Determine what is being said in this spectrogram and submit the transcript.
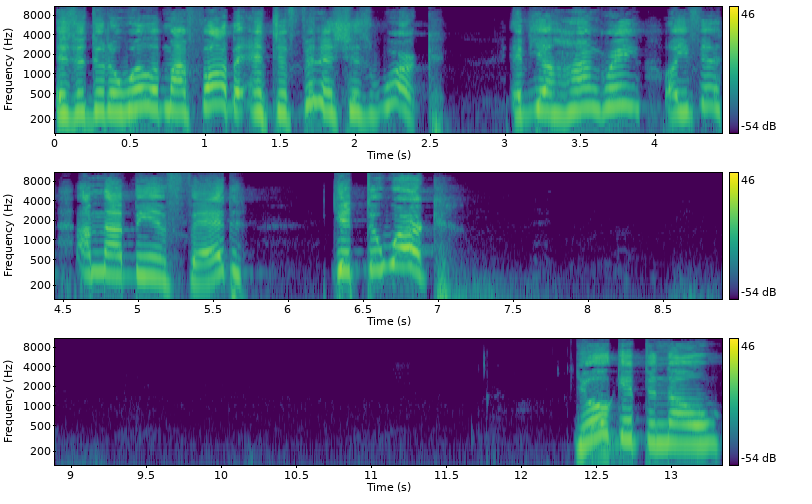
is to do the will of my Father and to finish his work. If you're hungry or you feel, I'm not being fed, get to work. You'll get to know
